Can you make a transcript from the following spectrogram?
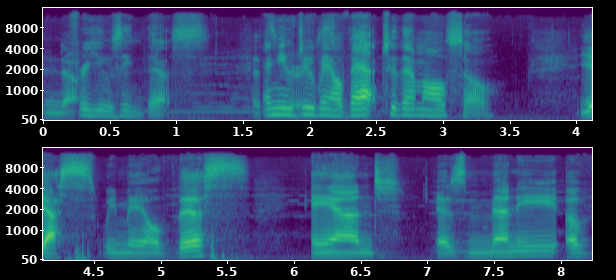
No. for using this. It's And you do mail that to them also. Yes, we mail this and as many of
